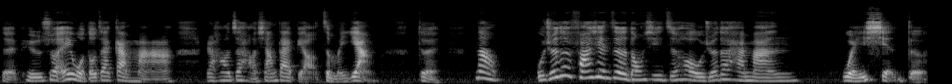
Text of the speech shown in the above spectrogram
对，比如说，哎，我都在干嘛？然后这好像代表怎么样？对，那我觉得发现这个东西之后，我觉得还蛮危险的。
